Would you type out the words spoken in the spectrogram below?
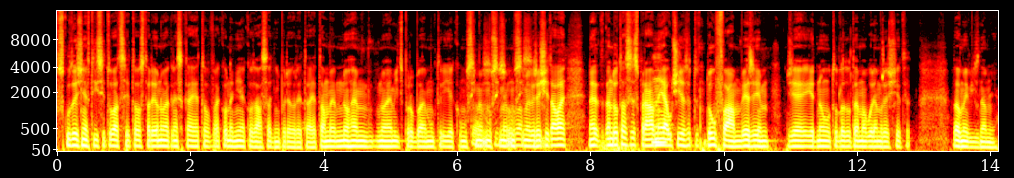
skutečně v té situaci toho stadionu, jak dneska je, to jako není jako zásadní priorita. Je tam mnohem, mnohem víc problémů, který jako musíme, To musíme, musíme vyřešit, ale ne, ten dotaz je správný Hmm. a určitě doufám, věřím, že jednou tohleto téma budeme řešit velmi významně.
